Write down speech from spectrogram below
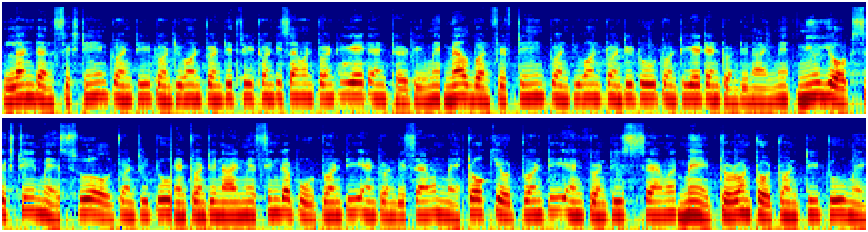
London 16, 20, 21, 23, 27, 28 and 30 May. Melbourne 15, 21, 22, 28 and 29 May. New York 16 May. Seoul 22 and 29 May. Singapore 20 and 27 May. Tokyo 20 and 27 May. Toronto 22 May.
